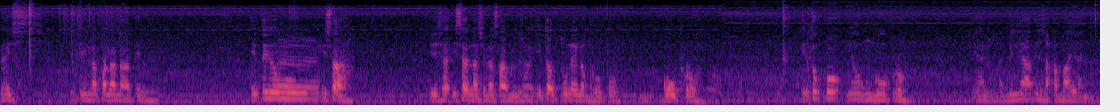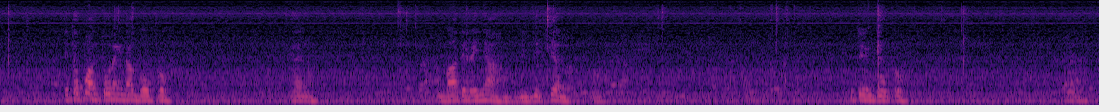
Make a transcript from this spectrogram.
Guys, ito yung napala natin. Ito yung isa. Isa, isa na sinasabi ko ito ang tunay na grupo. GoPro. Ito po yung GoPro. Yan, nabili natin sa kabayan. Ito po ang tunay na GoPro. Yan. Ang battery niya, legit yan. Ito yung GoPro. Yan.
